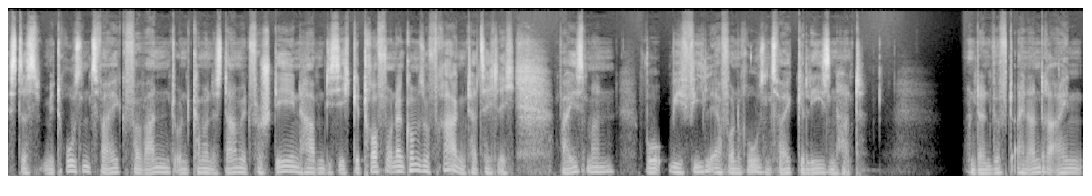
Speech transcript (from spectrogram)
ist das mit Rosenzweig verwandt und kann man das damit verstehen, haben die sich getroffen und dann kommen so Fragen tatsächlich. Weiß man, wo, wie viel er von Rosenzweig gelesen hat? Und dann wirft ein anderer ein,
